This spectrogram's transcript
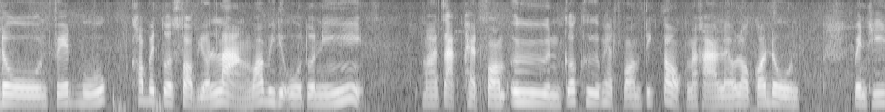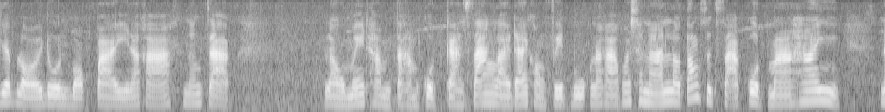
โดน Facebook เข้าไปตรวจสอบย้อนหลังว่าวิดีโอตัวนี้มาจากแพลตฟอร์มอื่นก็คือแพลตฟอร์ม TikTok นะคะ แล้วเราก็โดนเป็นที่เรียบร้อยโดนบล็อกไปนะคะ เนื่องจากเราไม่ทำตามกฎการสร้างรายได้ของ Facebook นะคะ เพราะฉะนั้นเราต้องศึกษากฎมาให้ แ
